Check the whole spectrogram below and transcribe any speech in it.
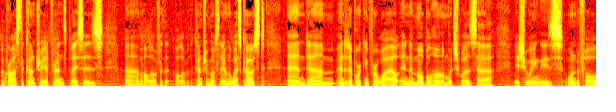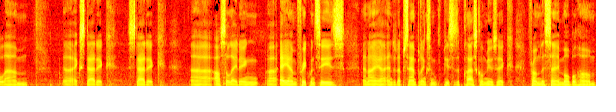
across the country at friends' places, um, all over the all over the country, mostly on the West Coast, and um, ended up working for a while in a mobile home, which was uh, issuing these wonderful um, uh, ecstatic, static, uh, oscillating uh, AM frequencies, and I uh, ended up sampling some pieces of classical music from the same mobile home.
